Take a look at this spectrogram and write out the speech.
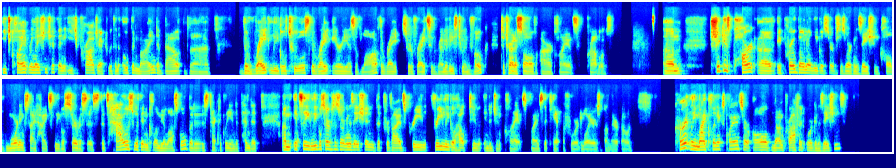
each client relationship and each project with an open mind about the, the right legal tools, the right areas of law, the right sort of rights and remedies to invoke to try to solve our clients' problems. Um, SHIC is part of a pro bono legal services organization called Morningside Heights Legal Services that's housed within Columbia Law School, but is technically independent. Um, it's a legal services organization that provides free, free legal help to indigent clients, clients that can't afford lawyers on their own. Currently, my clinic's clients are all nonprofit organizations.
